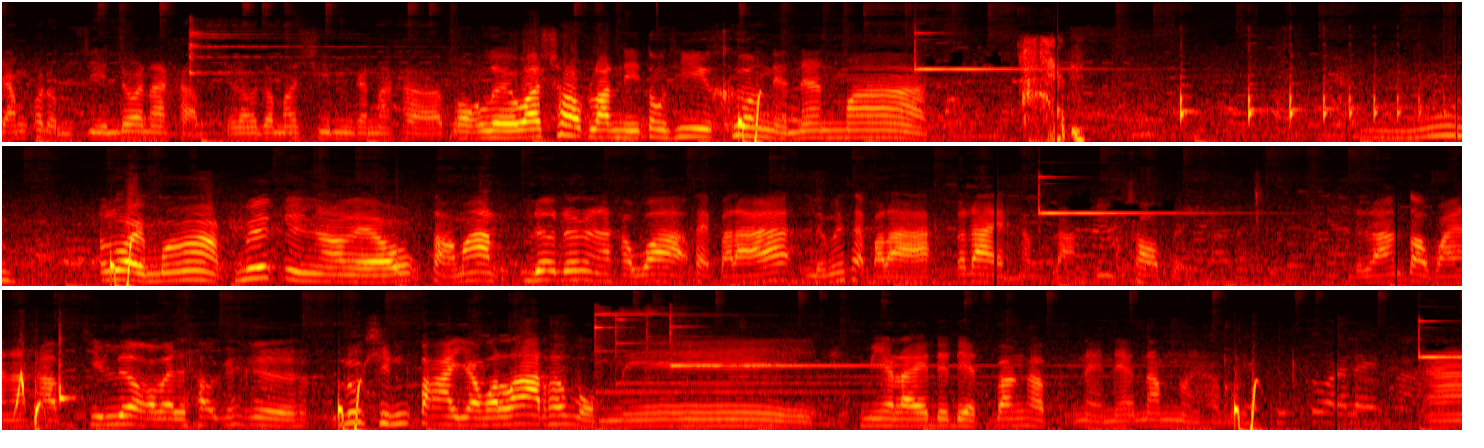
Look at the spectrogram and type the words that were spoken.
ยำขนมจีนด้วยนะครับเดี๋ยวเราจะมาชิมกันนะครับบอกเลยว่าชอบร้านนี้ตรงที่เครื่องเนี่ยแน่นมากอร่อยมากไม่กินนานแล้ว สามารถเลือกได้เลยนะครับว่าใส่ปลาหรือไม่ใส่ปลาก็ได้ครับร้านที่ชอบเลยเดี๋ยวร้านต่อไปนะครับ ที่เลือกเอาไว้แล้วก็คือ ลูกชิ้นปลาเยาวราชครับผมนี่ มีอะไรเด็ดๆบ้างครับไหนแนะนำหน่อยครับ ทุกตัวเลยค่ะอ่า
